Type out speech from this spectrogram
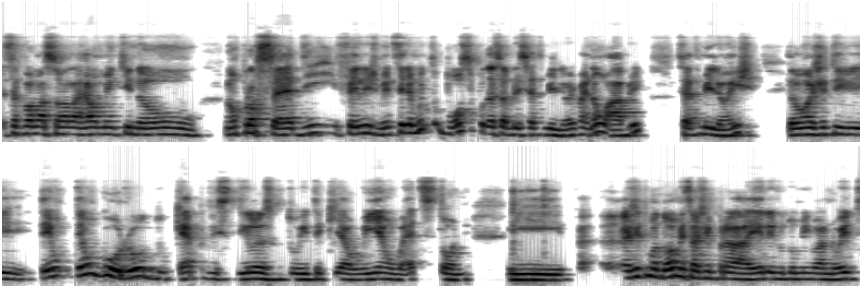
essa informação ela realmente não, não procede. Infelizmente, seria muito bom se pudesse abrir 7 milhões, mas não abre 7 milhões. Então a gente tem um, tem um guru do cap do Steelers do Twitter que é o Ian Whetstone e a gente mandou uma mensagem para ele no domingo à noite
